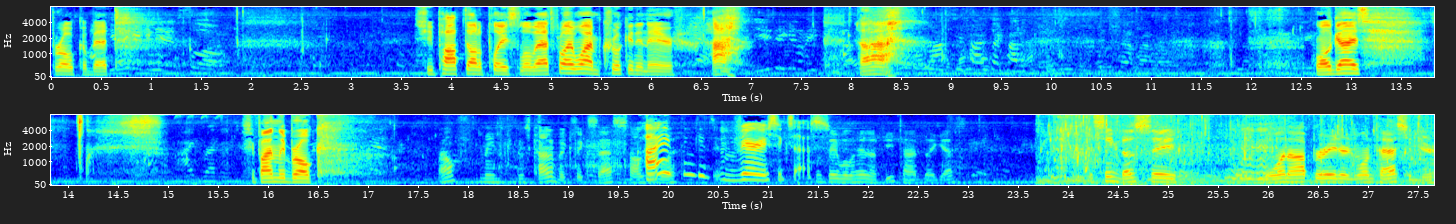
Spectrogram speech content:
broke a bit. She popped out of place a little bit. That's probably why I'm crooked in air. Ah. Ah. Well, guys, she finally broke. Well, I mean, it was kind of a success. I I able, think it's very success. was able to hit it a few times, I guess. This thing does say one operator and one passenger.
